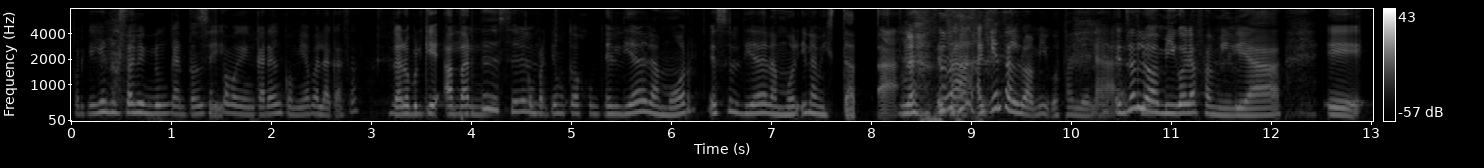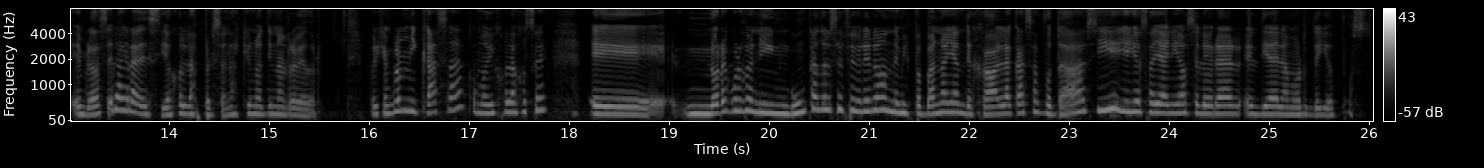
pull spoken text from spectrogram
Porque ellos no salen nunca. Entonces, Sí. como que encargan comida para la casa. Claro, porque aparte de ser el, Compartimos todos juntos. el Día del Amor, es el Día del Amor y la amistad. Ah, o sea, aquí entran los amigos también. ah, Entran sí. los amigos, la familia. eh, en verdad, ser agradecidos con las personas que uno tiene alrededor. Por ejemplo, en mi casa, como dijo la José, eh, no recuerdo ningún 14 de febrero donde mis papás no hayan dejado la casa botada así y ellos hayan ido a celebrar el Día del Amor de ellos dos.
